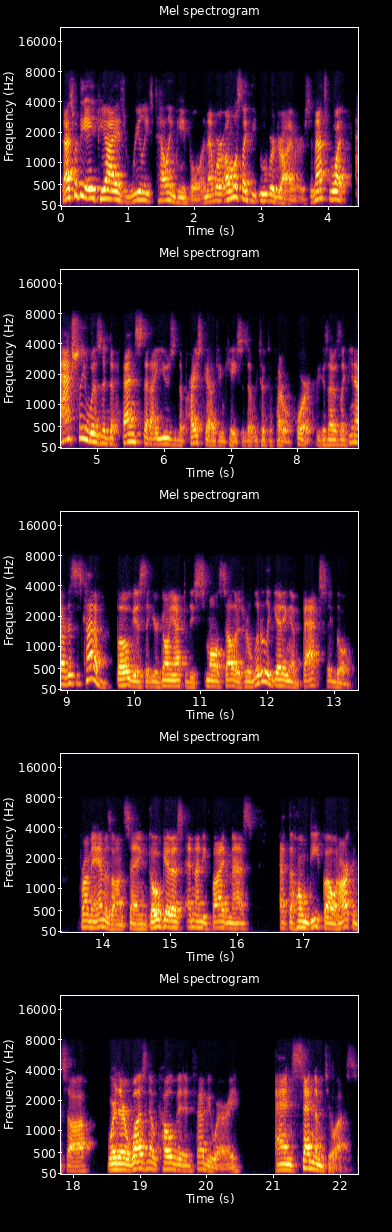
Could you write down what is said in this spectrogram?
that's what the api is really telling people and that we're almost like the uber drivers. And that's what actually was a defense that i used in the price gouging cases that we took to federal court because i was like you know this is kind of bogus that you're going after these small sellers. We're literally getting a bat signal from amazon saying go get us n95 masks at the home depot in arkansas where there was no covid in february and send them to us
